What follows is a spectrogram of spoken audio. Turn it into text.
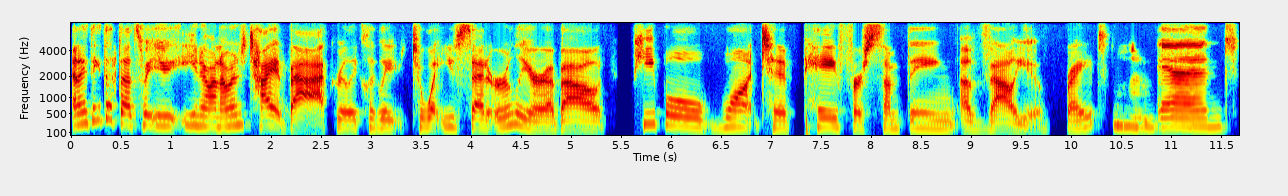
and I think that that's what you, you know, and I'm going to tie it back really quickly to what you said earlier about people want to pay for something of value, right? Mm-hmm. And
